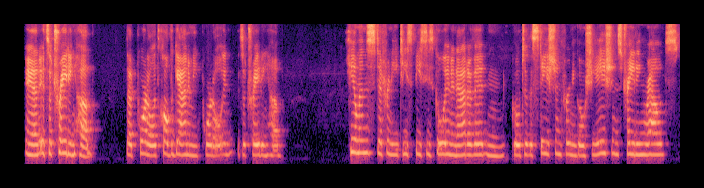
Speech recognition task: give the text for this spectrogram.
and it's a trading hub. That portal, it's called the Ganymede portal, and it's a trading hub. Humans, different ET species go in and out of it and go to the station for negotiations, trading routes,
